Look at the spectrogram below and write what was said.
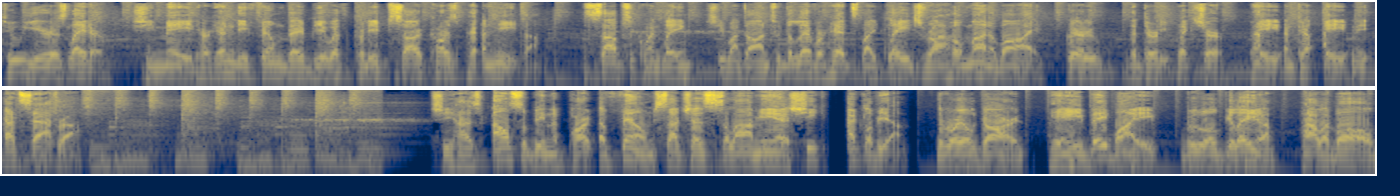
Two years later, she made her Hindi film debut with Pradeep Sarkar's Parineeta. Subsequently, she went on to deliver hits like Lage Raho Munna Bhai, Guru, The Dirty Picture, Hey and Kahaani etc. She has also been a part of films such as Salaam-e-Ishq, Eklavya, The Royal Guard, Hey Baby, Bhulaiyaa, Halla Bol,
